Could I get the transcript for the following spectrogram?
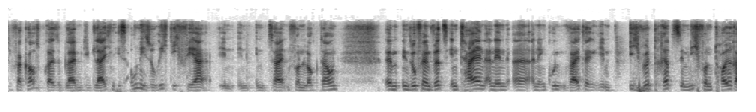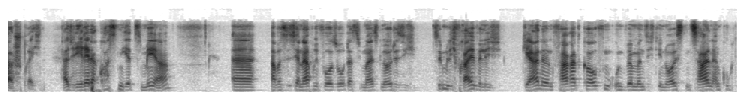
die Verkaufspreise bleiben die gleichen, ist auch nicht so richtig fair in, in, in Zeiten von Lockdown. Ähm, insofern wird es in Teilen an den, äh, an den Kunden weitergegeben. Ich würde trotzdem nicht von teurer sprechen. Also die Räder kosten jetzt mehr, äh, aber es ist ja nach wie vor so, dass die meisten Leute sich ziemlich freiwillig gerne ein Fahrrad kaufen und wenn man sich die neuesten Zahlen anguckt,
